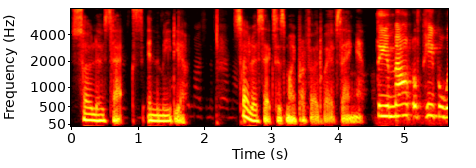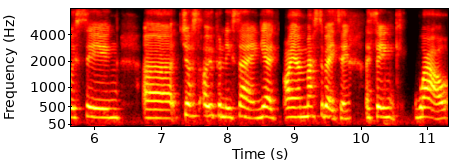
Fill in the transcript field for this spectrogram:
solo sex in the media. Solo sex is my preferred way of saying it. The amount of people we're seeing uh, just openly saying, "Yeah, I am masturbating." I think, wow.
